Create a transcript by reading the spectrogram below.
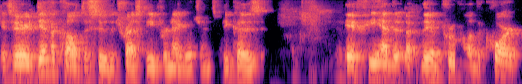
it's very difficult to sue the trustee for negligence because if he had the, the approval of the court,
